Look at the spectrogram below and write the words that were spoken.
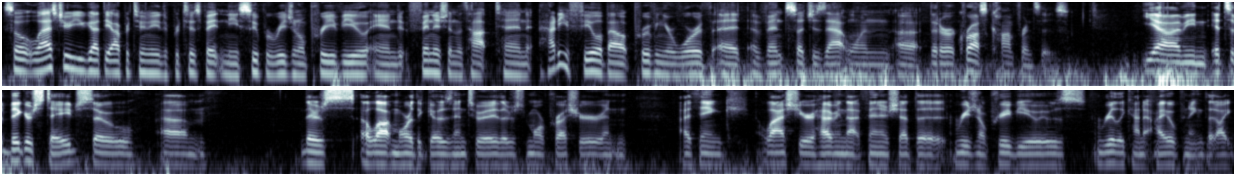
So last year you got the opportunity to participate in the Super Regional Preview and finish in the top 10. How do you feel about proving your worth at events such as that one uh, that are across conferences? Yeah, I mean, it's a bigger stage, so um, there's a lot more that goes into it. There's more pressure, and I think last year having that finish at the regional preview, it was really kind of eye opening that I,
